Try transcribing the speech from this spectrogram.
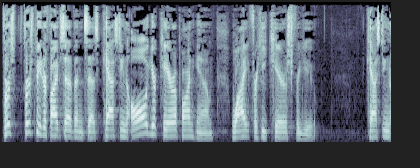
First, First Peter 5 7 says, casting all your care upon him. Why? For he cares for you. Casting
